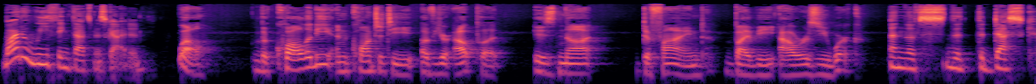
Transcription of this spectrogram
Why do we think that's misguided? Well, the quality and quantity of your output is not defined by the hours you work And the, the, the desk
